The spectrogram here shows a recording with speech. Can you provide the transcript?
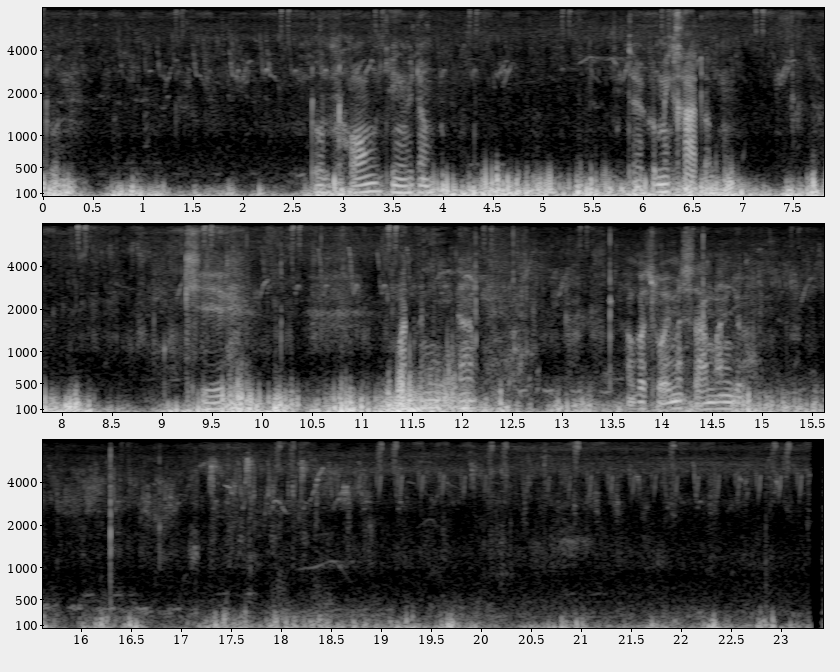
โดน โดนท้องจริงไม่ต้อง แต่ก็ไม่ขาดหรอก โอเคมัดมันอีกนะครับ เอาก็สวยมาสามอันอยู่ ไ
